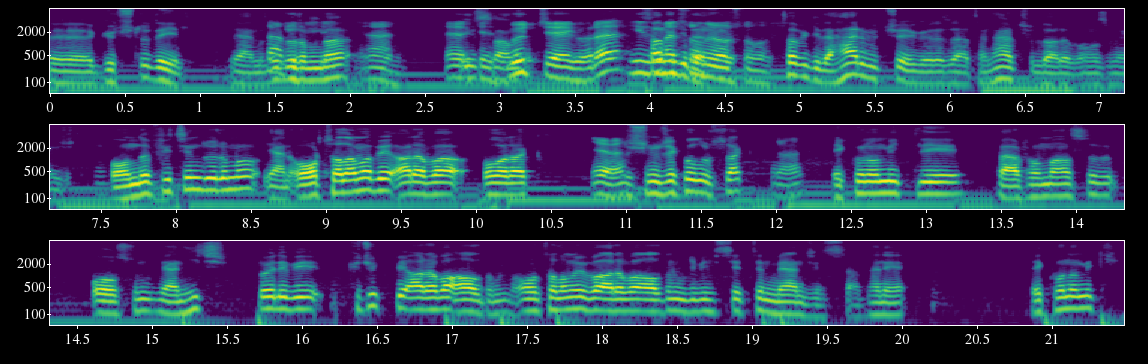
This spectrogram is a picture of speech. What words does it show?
e, güçlü değil. Yani Tabii bu durumda ki, yani herkes insan- bütçeye göre hizmet Tabii ki de. sunuyorsunuz. tabii ki de her bütçeye göre zaten her türlü arabamız mevcut. Honda Fit'in durumu yani ortalama bir araba olarak Evet. düşünecek olursak evet. ekonomikliği, performansı olsun. Yani hiç böyle bir küçük bir araba aldım, ortalama bir araba aldım gibi hissettirmeyen cinsten. Hani ekonomik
